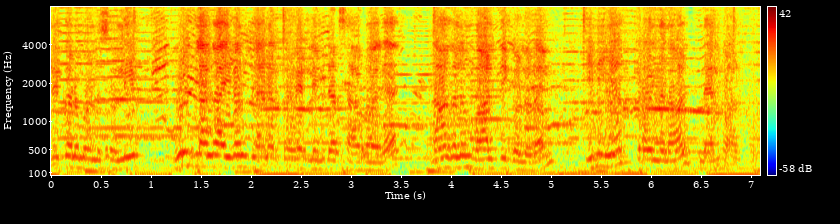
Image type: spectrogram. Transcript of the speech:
இருக்கணும்னு சொல்லி உள்லங்கா இவன் பிளானர் பிரைவேட் லிமிடெட் சார்பாக நாங்களும் வாழ்த்திக் கொள்கிறோம். இனிய பிறந்த நாள் நல்வாழ்த்துக்கள். ஓகே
